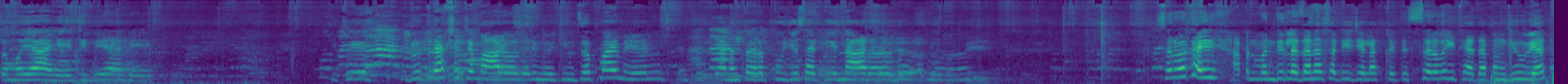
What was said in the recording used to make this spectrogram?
समय आहे दिवे आहे. इथे रुद्राक्षाचे माळ वगैरे मिळतील जपमाळ मिळेल. त्यानंतर पूजेसाठी नारळ सर्व काही आपण मंदिरला जाण्यासाठी जे लागते ते सर्व इथे आता आपण घेऊयात.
